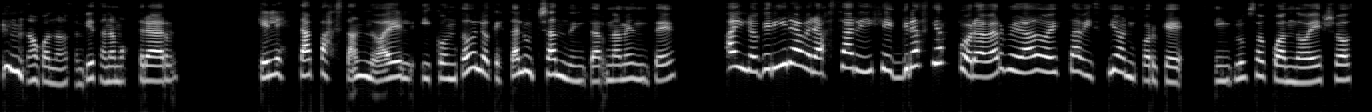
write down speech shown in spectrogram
o cuando nos empiezan a mostrar qué le está pasando a él y con todo lo que está luchando internamente, ay, lo quería ir a abrazar y dije, gracias por haberme dado esta visión, porque incluso cuando ellos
